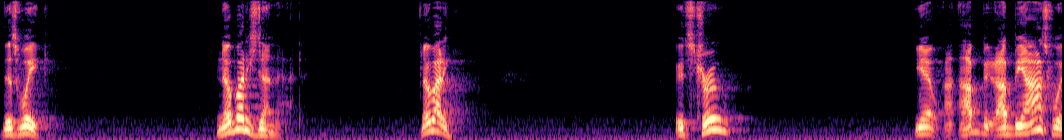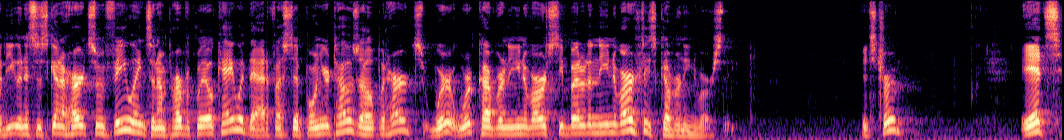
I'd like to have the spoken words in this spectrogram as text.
this week. Nobody's done that. Nobody. It's true. You know, I'll be, I'll be honest with you, and this is going to hurt some feelings, and I'm perfectly okay with that. If I step on your toes, I hope it hurts. We're, we're covering the university better than the university's covering the university. It's true. It's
